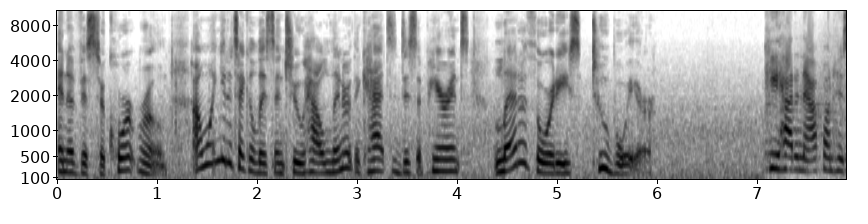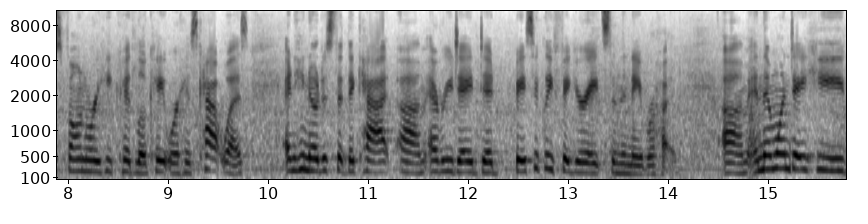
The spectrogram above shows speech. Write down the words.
in a Vista courtroom. I want you to take a listen to how Leonard the cat's disappearance led authorities to Boyer. He had an app on his phone where he could locate where his cat was, and he noticed that the cat um, every day did basically figure eights in the neighborhood. Um, and then one day he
